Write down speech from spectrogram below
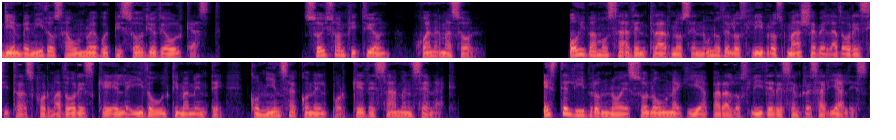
Bienvenidos a un nuevo episodio de Allcast. Soy su anfitrión, Juan Amasol. Hoy vamos a adentrarnos en uno de los libros más reveladores y transformadores que he leído últimamente, comienza con el porqué de Saman Senak. Este libro no es solo una guía para los líderes empresariales,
